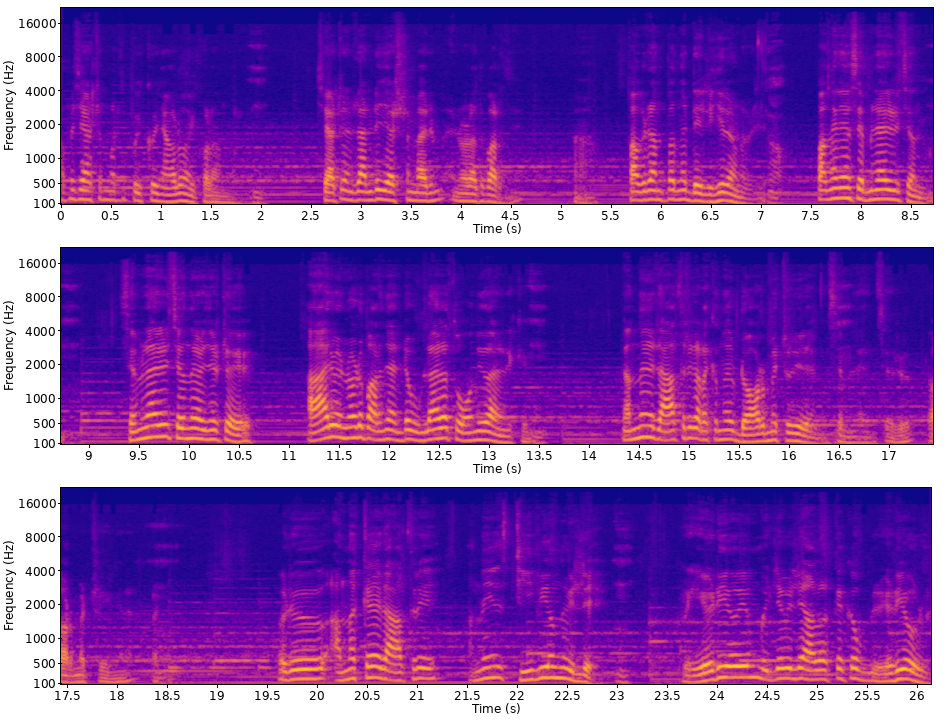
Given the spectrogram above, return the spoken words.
അപ്പോൾ ചേട്ടൻ പറഞ്ഞു പോയിക്കോ ഞങ്ങൾ നോക്കിക്കോളാം പറഞ്ഞു. ചേട്ടൻ രണ്ട് ജ്യേഷ്ഠന്മാരും എന്നോടത് പറഞ്ഞു. ആ അപ്പോൾ അവരന്ന് ഡൽഹിയിലാണ് അവർ. അപ്പം അങ്ങനെ ഞാൻ സെമിനാരിൽ ചെന്നു. സെമിനാരിൽ ചെന്ന് കഴിഞ്ഞിട്ട് ആരും എന്നോട് പറഞ്ഞ എന്റെ ഉള്ളാലെ തോന്നിയതാണ് എനിക്ക്. അന്ന് രാത്രി കിടക്കുന്നത് ഡോർമെറ്ററിയിലായിരുന്നു സെമിനാരിൽ ഒരു ഡോർമെറ്ററി ഇങ്ങനെ കിടക്കും. ഒരു അന്നൊക്കെ രാത്രി അന്ന് ടി വി ഒന്നും ഇല്ലേ? റേഡിയോയും വലിയ വലിയ ആളുകൾക്കൊക്കെ റേഡിയോ ഉള്ളു.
